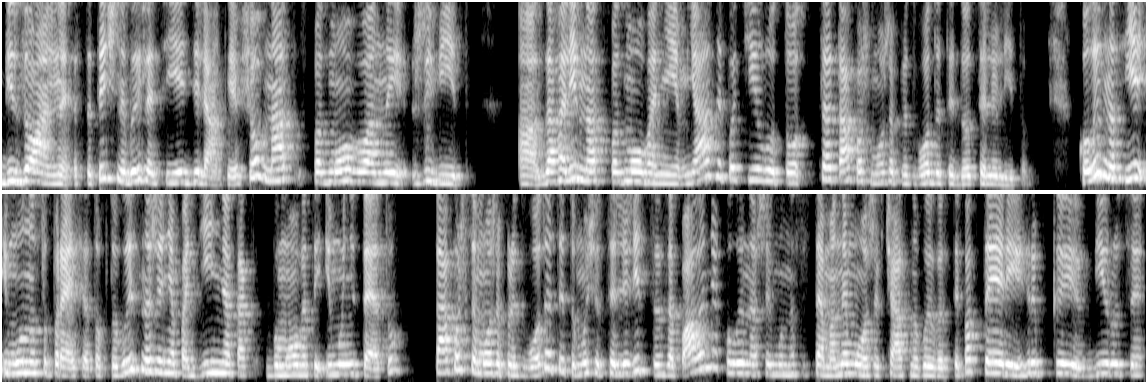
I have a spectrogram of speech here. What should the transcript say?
візуальний естетичний вигляд цієї ділянки. Якщо в нас спазмований живіт, взагалі в нас спазмовані м'язи по тілу, то це також може призводити до целюліту. Коли в нас є імуносупресія, тобто виснаження, падіння, так би мовити, імунітету, також це може призводити, тому що целюліт – це запалення, коли наша імунна система не може вчасно вивести бактерії, грибки, віруси,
